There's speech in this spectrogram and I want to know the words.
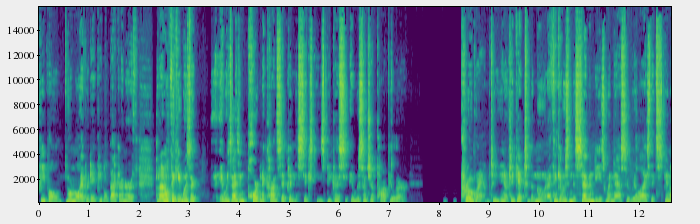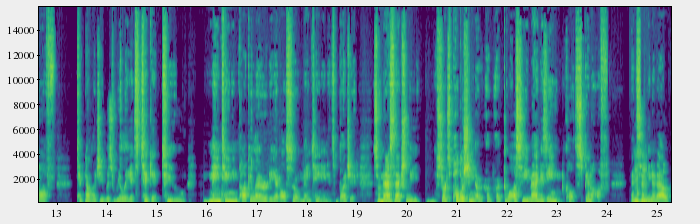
people, normal everyday people, back on Earth. But I don't think it was a it was as important a concept in the '60s because it was such a popular program to you know to get to the moon. I think it was in the '70s when NASA realized that spinoff technology was really its ticket to maintaining popularity and also maintaining its budget. So NASA actually starts publishing a, a, a glossy magazine called Spinoff and mm-hmm. sending it out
